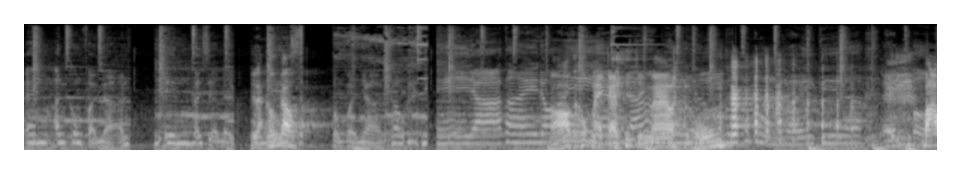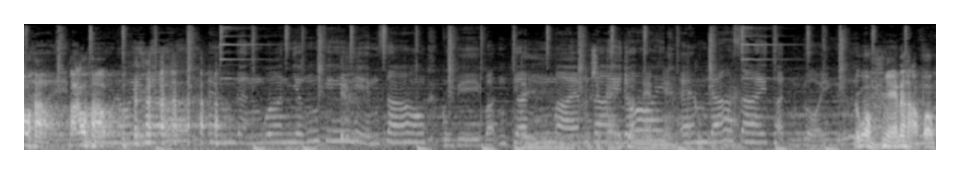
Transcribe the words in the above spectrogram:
em anh không phải là anh Em hãy sẽ lại Đi lạc hướng đâu? Còn vào nhà nhẹ thay đổi Đó, cái khúc này kể chuyện ma là quên Bao hợp, bao hợp. nỗi nhớ. Em đành quên những kỷ niệm sau Cùng vì vận chân Thì mà em tôi sẽ kể cho anh em nghe một cái câu Em chuyện đã ma. sai thật rồi ngữ Đúng không? Nghe nó hợp không?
